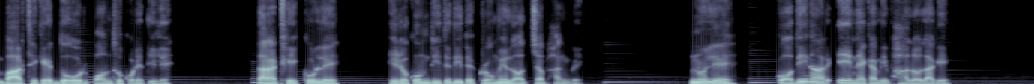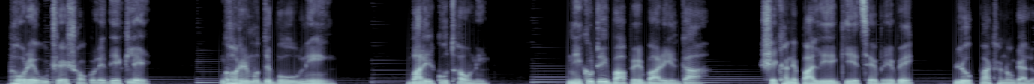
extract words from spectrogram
বার থেকে দৌড় বন্ধ করে দিলে। তারা ঠিক করলে এরকম দিতে দিতে ক্রমে লজ্জা ভাঙবে। নইলে কদিন আর এ ন্যাকামি ভালো লাগে। ভোরে উঠে সকলে দেখলে ঘরের মধ্যে বউ নেই। বাড়ির কোথাও নেই। নিকটেই বাপের বাড়ির গা। সেখানে পালিয়ে গিয়েছে ভেবে লোক পাঠানো গেল।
